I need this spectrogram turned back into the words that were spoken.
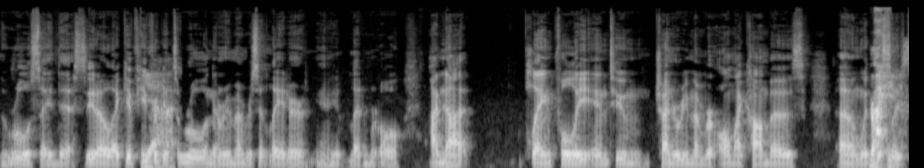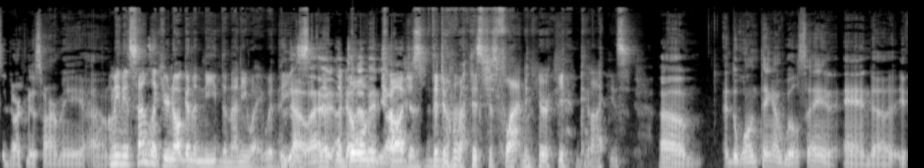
the rules say this you know like if he Yeah. forgets a rule and then remembers it later you, know, you let him roll i'm not playing fully into trying to remember all my combos um, with Right. the Slaves to Darkness army. Um, I mean, it sounds or- like you're not going to need them anyway with these. No, I- the, the I don't have Dawn charges, the Dawn Riders just flattening your, your guys. Um, the one thing I will say, and, and uh, if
